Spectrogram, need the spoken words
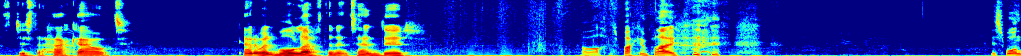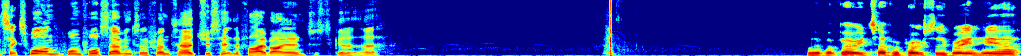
It's just a hack out. Kind of went more left than intended. Oh well, it's back in play. it's 161, 147 to the front edge, just hitting the 5 iron just to get it there. We have a very tough approach to the green here.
